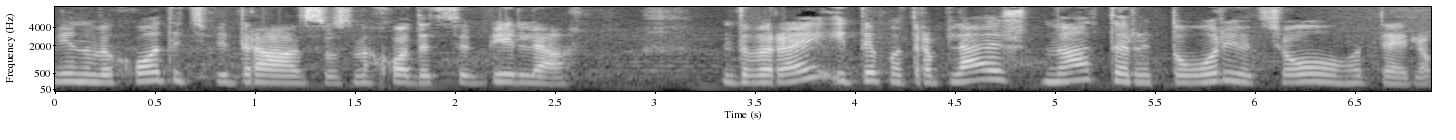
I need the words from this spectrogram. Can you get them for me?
він виходить відразу, знаходиться біля дверей, і ти потрапляєш на територію цього готелю.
